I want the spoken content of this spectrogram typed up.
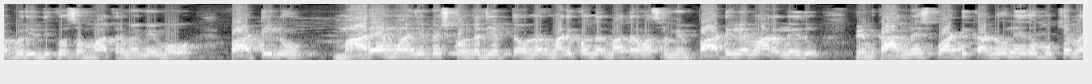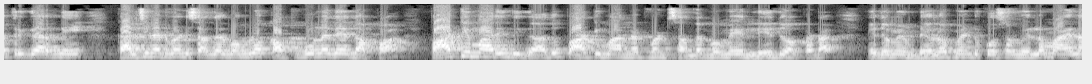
అభివృద్ధి కోసం మాత్రమే మేము పార్టీలు మారాము అని చెప్పేసి కొందరు చెప్తా ఉన్నారు. మరికొందరు మాత్రం అసలు మేము పార్టీలే మారలేదు. మేము కాంగ్రెస్ పార్టీ కండు లేదో ముఖ్యమంత్రి గారిని కలిసినటువంటి సందర్భంలో కప్పుకున్నదే తప్ప పార్టీ మారింది కాదు. పార్టీ మారినటువంటి సందర్భమే లేదు అక్కడ. ఏదో మేము డెవలప్మెంట్ కోసం వెళ్ళాం. ఆయన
